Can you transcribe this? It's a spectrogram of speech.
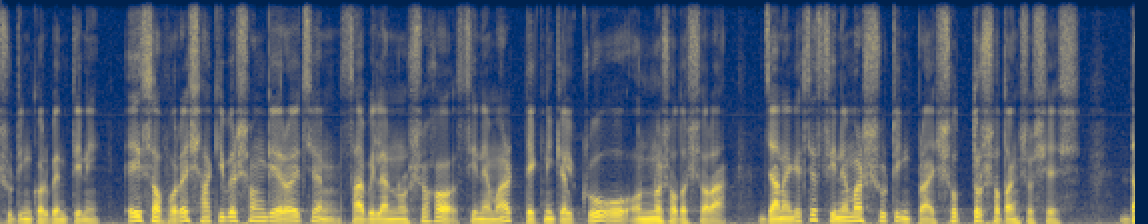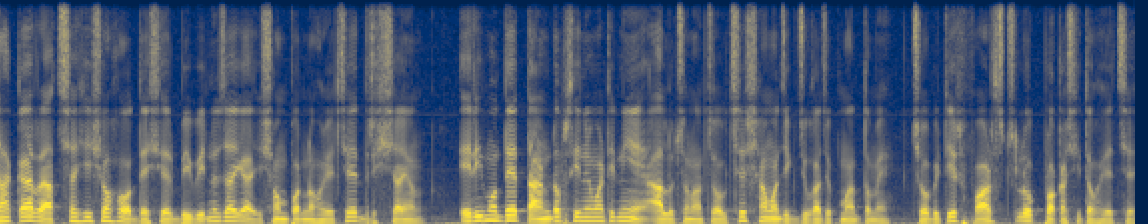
শুটিং করবেন তিনি। এই সফরে সাকিবের সঙ্গে রয়েছেন সাবিলা নূর সহ সিনেমার টেকনিক্যাল ক্রু ও অন্য সদস্যরা। জানা গেছে, সিনেমার শুটিং প্রায় সত্তর শতাংশ শেষ। ঢাকার রাজশাহী সহ দেশের বিভিন্ন জায়গায় সম্পন্ন হয়েছে দৃশ্যায়ন। এরই মধ্যে তাণ্ডব সিনেমাটি নিয়ে আলোচনা চলছে সামাজিক যোগাযোগ মাধ্যমে। ছবিটির ফার্স্ট লুক প্রকাশিত হয়েছে।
